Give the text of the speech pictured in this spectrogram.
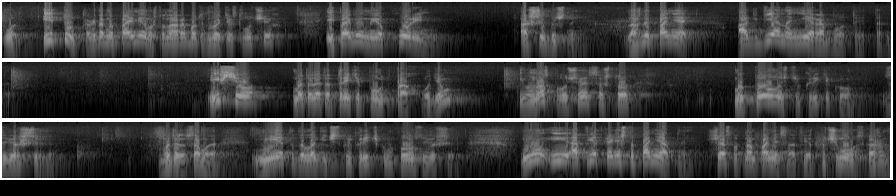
Вот. И тут, когда мы поймем, что она работает в этих случаях, и поймем ее корень ошибочный, должны понять, а где она не работает тогда. И все. Мы тогда этот третий пункт проходим, и у нас получается, что мы полностью критику завершили. Вот эту самую методологическую критику мы полностью завершили. Ну и ответ, конечно, понятный. Сейчас вот нам понятен ответ. Почему, скажем,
